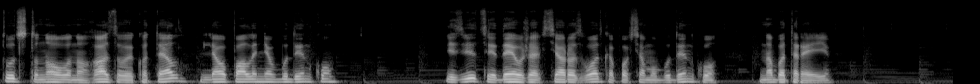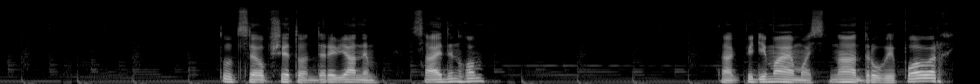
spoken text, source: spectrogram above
Тут встановлено газовий котел для опалення в будинку. І звідси йде вже вся розводка по всьому будинку на батареї. Тут все обшито дерев'яним сайдингом. Так, підіймаємось на другий поверх.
